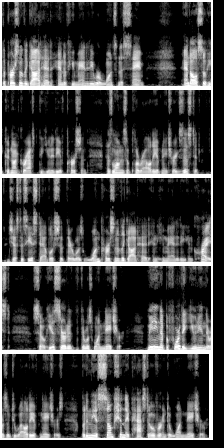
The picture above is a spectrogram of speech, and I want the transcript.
The person of the Godhead and of humanity were once and the same, and also he could not grasp the unity of person, as long as a plurality of nature existed, just as he established that there was one person of the Godhead and humanity in Christ, so he asserted that there was one nature, meaning that before the union there was a duality of natures, but in the assumption they passed over into one nature,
